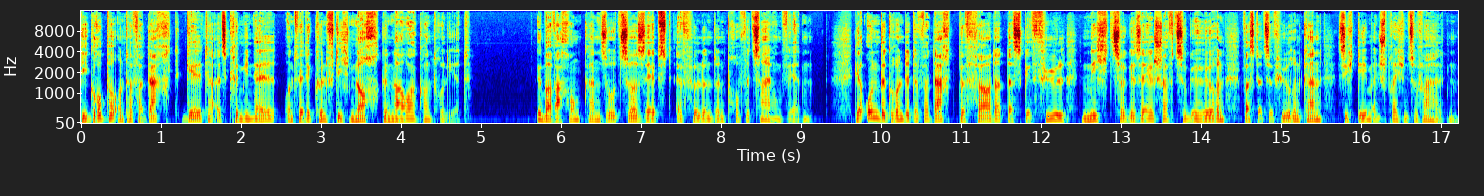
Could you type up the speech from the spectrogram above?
Die Gruppe unter Verdacht gelte als kriminell und werde künftig noch genauer kontrolliert. Überwachung kann so zur selbsterfüllenden Prophezeiung werden. Der unbegründete Verdacht befördert das Gefühl, nicht zur Gesellschaft zu gehören, was dazu führen kann, sich dementsprechend zu verhalten.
